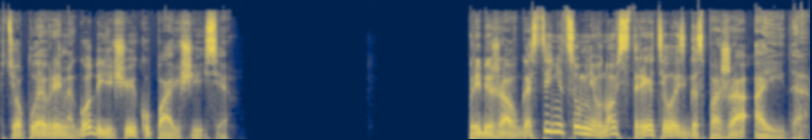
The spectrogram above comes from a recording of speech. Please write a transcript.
В теплое время года еще и купающиеся. Прибежав в гостиницу, мне вновь встретилась госпожа Аида.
